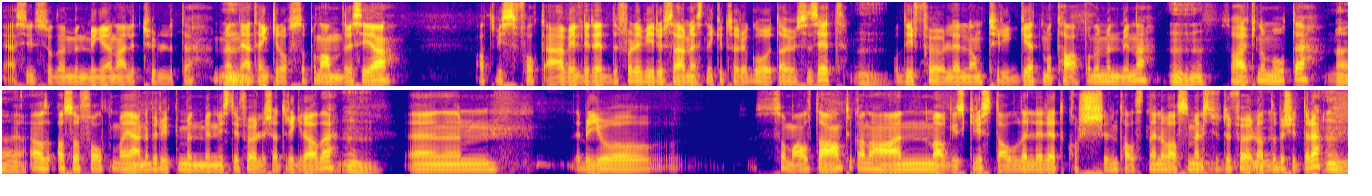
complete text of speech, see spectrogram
Jeg syns jo den munnbindgreia er litt tullete. Men Mm. jeg tenker også på den andre sida at hvis folk er veldig redde for det viruset her nesten ikke tør å gå ut av huset sitt, Mm. og de føler en eller annen trygghet med å ta på det munnbindet, Mm. så har jeg ikke noe mot det. Nei, nei, nei. Al altså Folk må gjerne bruke munnbind hvis de føler seg tryggere av det. Ehm, det blir jo som alt annet. Du kan ha en magisk krystall eller et kors rundt halsen eller hva som helst hvis du føler at det beskytter deg. Mm.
